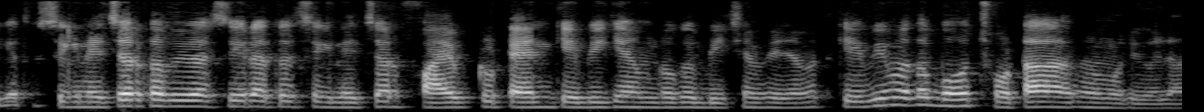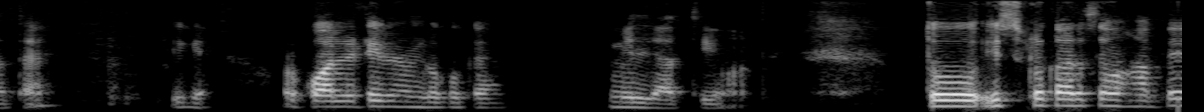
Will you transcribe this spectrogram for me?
ठीक है तो सिग्नेचर का भी वैसे ही रहता है। Signature five to ten K B के हम लोग के बीच में भेजा के बी मतलब बहुत छोटा मेमोरी हो जाता है। ठीक है, और क्वालिटी भी हम लोग को क्या मिल जाती है वहाँ पे। तो इस प्रकार से वहाँ पे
